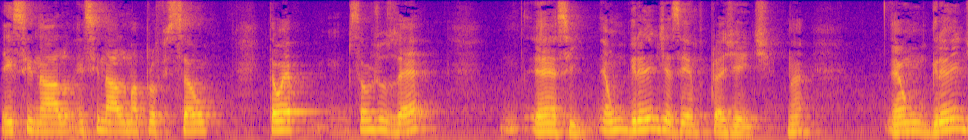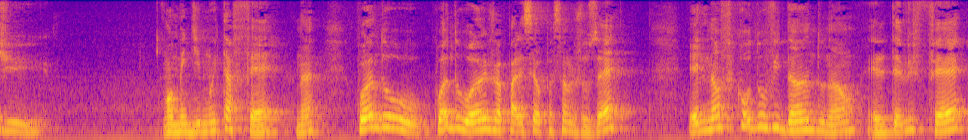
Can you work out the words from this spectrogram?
ensiná-lo, ensiná-lo uma profissão. Então é São José é assim, é um grande exemplo para a gente, né? É um grande homem de muita fé, né? Quando, quando o anjo apareceu para São José, ele não ficou duvidando, não. Ele teve fé,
